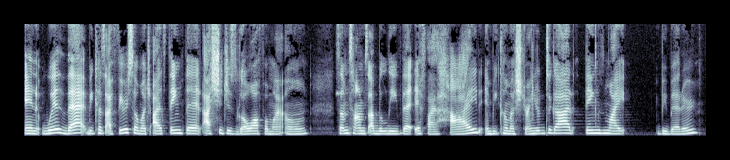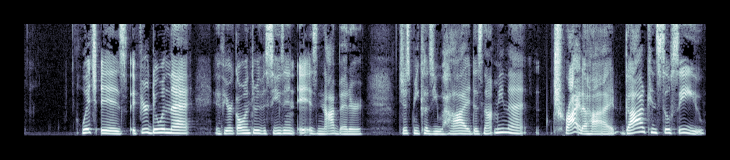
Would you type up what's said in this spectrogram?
and with that, because I fear so much, I think that I should just go off on my own. Sometimes I believe that if I hide and become a stranger to God, things might be better. Which is, if you're doing that, if you're going through the season, it is not better. Just because you hide does not mean that try to hide. God can still see you.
